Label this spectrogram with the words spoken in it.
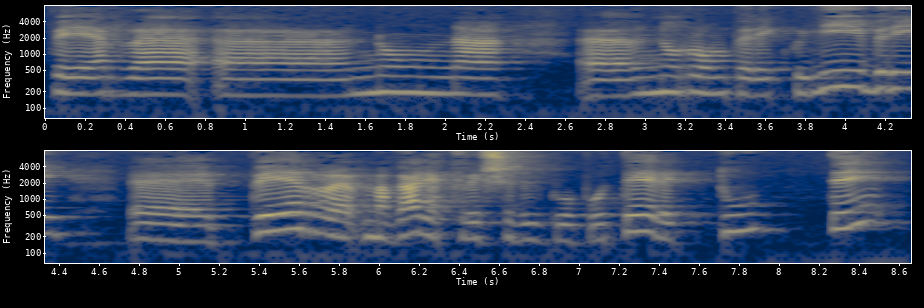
per eh, non, eh, non, rompere equilibri, eh, per magari accrescere il tuo potere, tutte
